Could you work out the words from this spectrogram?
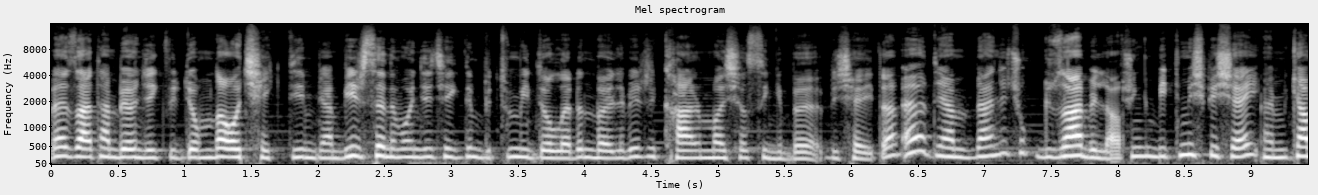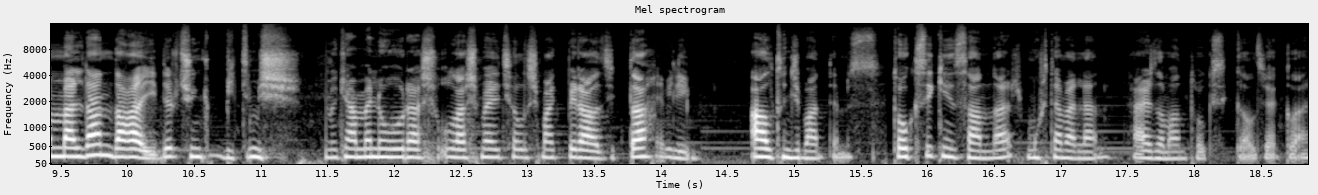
Ve zaten bir önceki videomda o çektiğim yani bir sene önce çektiğim bütün videoların böyle bir karmaşası gibi bir şeydi. Evet yani bence çok güzel bir laf. Çünkü bitmiş bir şey yani mükemmelden daha iyidir. Çünkü bitmiş. Mükemmele uğraş, ulaşmaya çalışmak birazcık da ne bileyim Altıncı maddemiz. Toksik insanlar muhtemelen her zaman toksik kalacaklar.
